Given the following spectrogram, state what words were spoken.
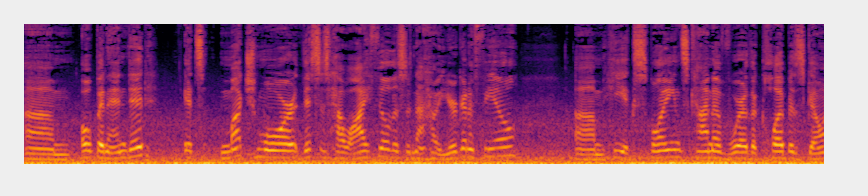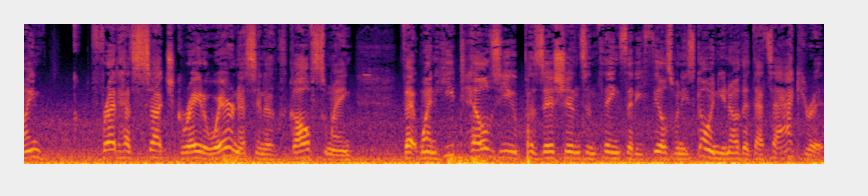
um, open ended. It's much more, this is how I feel, this is not how you're going to feel. Um, he explains kind of where the club is going. Fred has such great awareness in a golf swing that when he tells you positions and things that he feels when he's going, you know that that's accurate.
